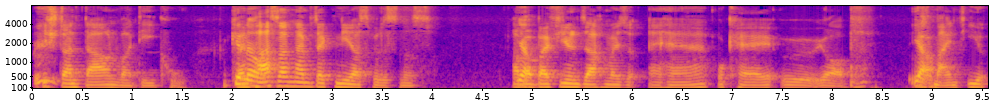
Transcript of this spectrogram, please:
Ich stand da und war Deko. Genau. Bei ein paar Sachen habe ich gesagt, nee, das will es nicht. Aber Ja. bei vielen Sachen war ich so, äh, okay, äh, ja, pff, Ja. was meint ihr?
